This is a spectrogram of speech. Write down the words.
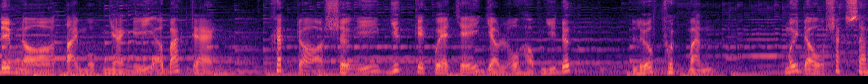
Đêm nọ, tại một nhà nghỉ ở Bát Tràng, Khách trọ sơ ý dứt cái que cháy vào lỗ hổng dưới đất. Lửa phực mạnh, Mới đầu sắc xanh,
